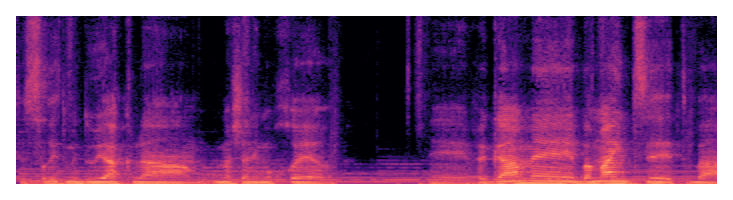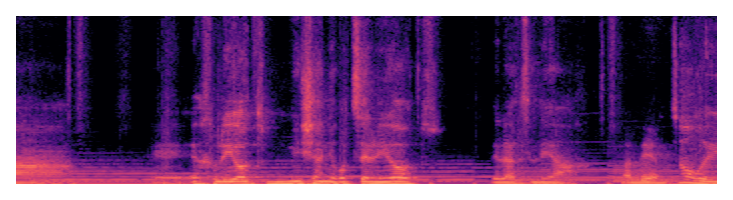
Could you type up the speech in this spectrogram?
ותסריט מדויק למה שאני מוכר. אה, וגם אה, ב mindset, באיך אה, להיות מי שאני רוצה להיות ולהצליח. מדהים. שירי,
